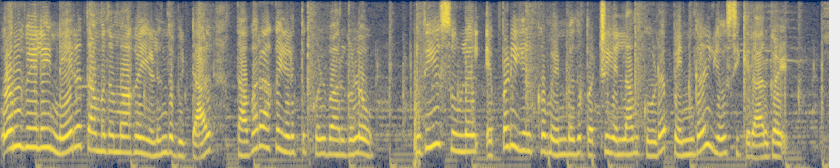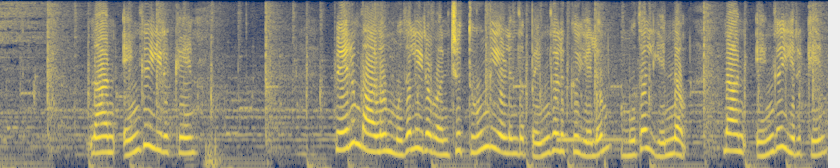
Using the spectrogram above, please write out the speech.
ஒருவேளை நேர தாமதமாக எழுந்துவிட்டால் தவறாக எடுத்துக்கொள்வார்களோ புதிய சூழல் எப்படி இருக்கும் என்பது பற்றியெல்லாம் கூட பெண்கள் யோசிக்கிறார்கள். நான் எங்கே இருக்கேன்? பெரும்பாலும் முதலிரவன்று தூங்கி எழுந்த பெண்களுக்கு எழும் முதல் எண்ணம் நான் எங்க இருக்கேன்?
